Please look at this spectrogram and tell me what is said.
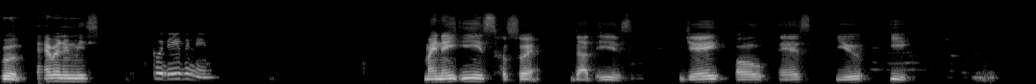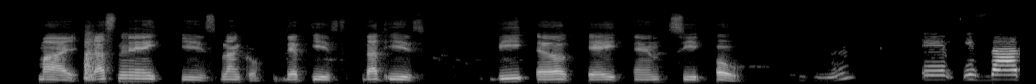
Good evening, Miss. Good evening. My name is Josue. That is J-O-S-U-E. My last name is Blanco. That is that is B-L-A-N-C-O. Mhm. Eh, is that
